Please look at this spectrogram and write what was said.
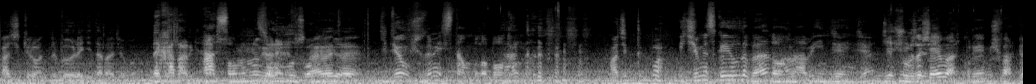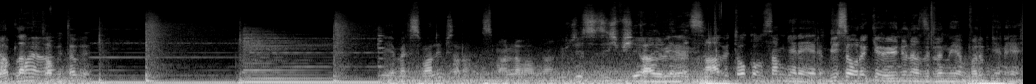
kaç kilometre böyle gider acaba? Ne kadar gider? Ha sonunu Sonunu, görelim. sonunu evet, görelim. evet. Gidiyormuşuz değil mi İstanbul'a Bodrum'dan? Acıktık mı? İçimiz kıyıldı be Doğan abi ince ince. İnce Şurada ince. şey var. Kuru yemiş var. Yapma Patlat. ya. Tabii tabii. Yemek ısmarlayayım sana. Ismarla vallahi. Ücretsiz hiçbir şey Tabii ayırlamazsın. Abi tok olsam gene yerim. Bir sonraki öğünün hazırlığını yaparım gene yerim.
